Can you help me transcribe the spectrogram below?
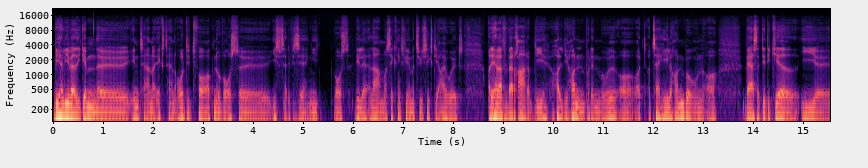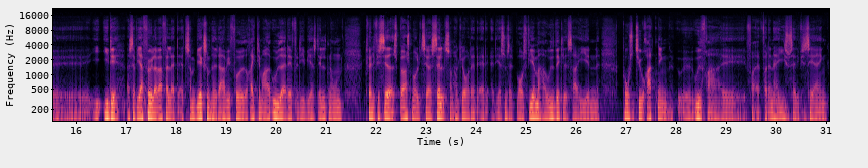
Vi har lige været igennem øh, intern og ekstern audit for at opnå vores øh, ISO-certificering i vores lille alarm- og sikringsfirma 360 iWorks. Og det har i hvert fald været rart at blive holdt i hånden på den måde, og, og, og tage hele håndbogen og være så dedikeret i, øh, i, i det. Altså jeg føler i hvert fald, at, at som virksomhed, der har vi fået rigtig meget ud af det, fordi vi har stillet nogle kvalificerede spørgsmål til os selv, som har gjort, at, at, at jeg synes, at vores firma har udviklet sig i en positiv retning øh, ud fra, øh, fra, fra den her ISO-certificering.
